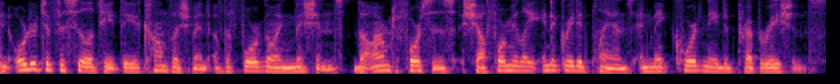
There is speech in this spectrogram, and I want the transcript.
In order to facilitate the accomplishment of the foregoing missions, the armed forces shall formulate integrated plans and make coordinated preparations.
